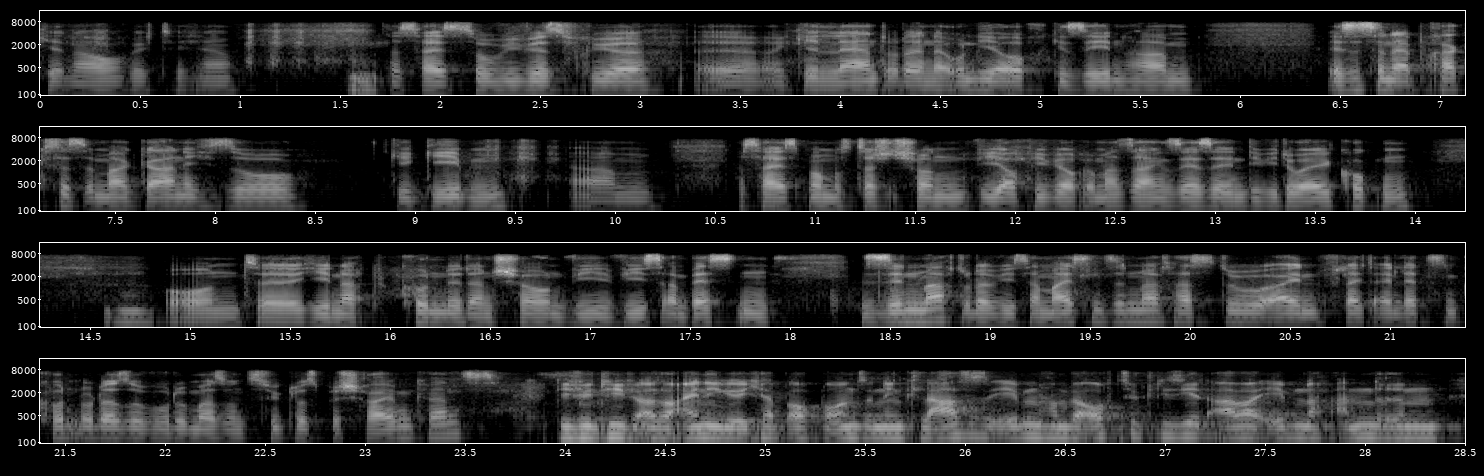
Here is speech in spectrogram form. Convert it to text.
Genau, richtig, ja. Das heißt, so wie wir es früher äh, gelernt oder in der Uni auch gesehen haben, ist es in der Praxis immer gar nicht so gegeben. Ähm, das heißt, man muss das schon, wie auch wie wir auch immer sagen, sehr, sehr individuell gucken. Mhm. Und äh, je nach Kunde dann schauen, wie, wie es am besten Sinn macht oder wie es am meisten Sinn macht. Hast du einen, vielleicht einen letzten Kunden oder so, wo du mal so einen Zyklus beschreiben kannst? Definitiv, also einige. Ich habe auch bei uns in den Classes eben, haben wir auch zyklisiert, aber eben nach anderen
